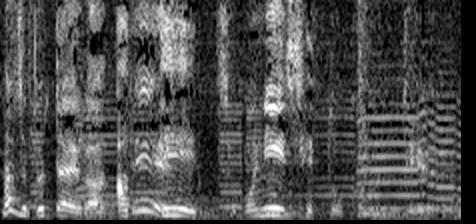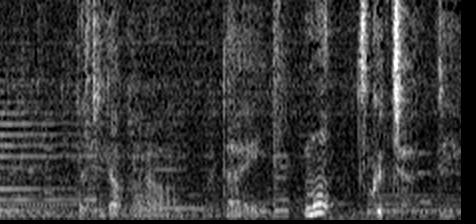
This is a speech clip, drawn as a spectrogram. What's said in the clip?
まず舞台があってそこにセットを組むっていう形だから舞台も作っちゃうっていう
